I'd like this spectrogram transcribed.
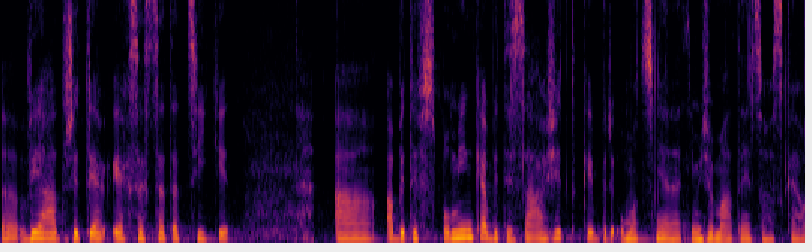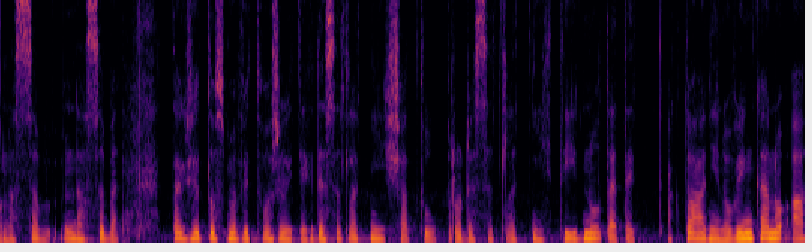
eh, vyjádřit, jak, jak se chcete cítit a aby ty vzpomínky, aby ty zážitky byly umocněné tím, že máte něco hezkého na sebe. Na sebe. Takže to jsme vytvořili těch desetletních šatů pro desetletních týdnů, to je teď aktuální novinka, no a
